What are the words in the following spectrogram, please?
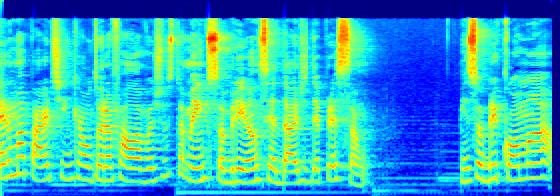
Era uma parte em que a autora falava justamente sobre ansiedade e depressão, e sobre como a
